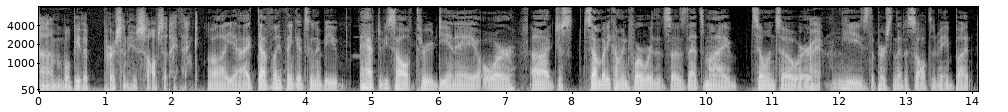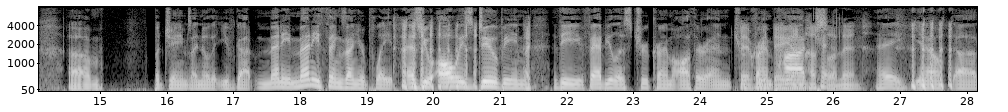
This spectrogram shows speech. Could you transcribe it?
um, will be the person who solves it I think Well, yeah, I definitely think it's going to be have to be solved through DNA or uh, just somebody coming forward that says that's my so and so or Right. he's the person that assaulted me. But, um, but James, I know that you've got many, many things on your plate, as you always do, being I- the fabulous true crime author and true crime podcast. Hey, you know, uh,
